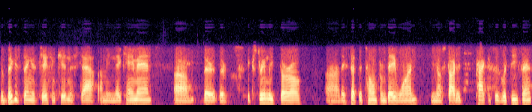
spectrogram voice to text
The biggest thing is Jason Kidd and his staff. I mean, they came in. Um, they're they're extremely thorough. Uh, they set the tone from day one you know, started practices with defense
